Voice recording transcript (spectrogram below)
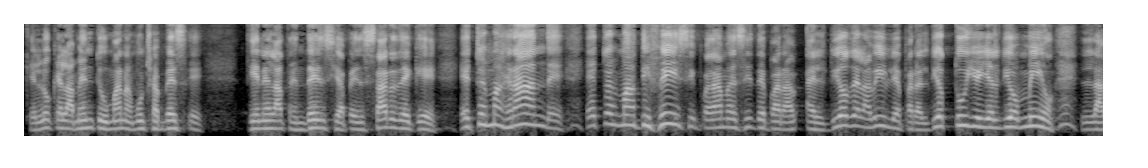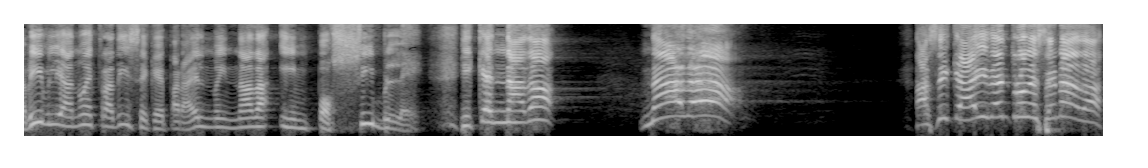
que es lo que la mente humana muchas veces tiene la tendencia a pensar de que esto es más grande, esto es más difícil. Pues déjame decirte, para el Dios de la Biblia, para el Dios tuyo y el Dios mío, la Biblia nuestra dice que para Él no hay nada imposible. ¿Y qué es nada? Nada. Así que ahí dentro de ese nada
